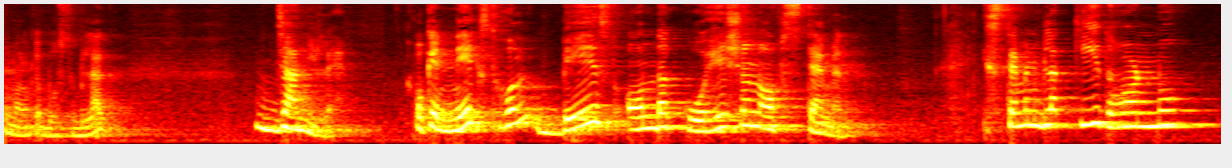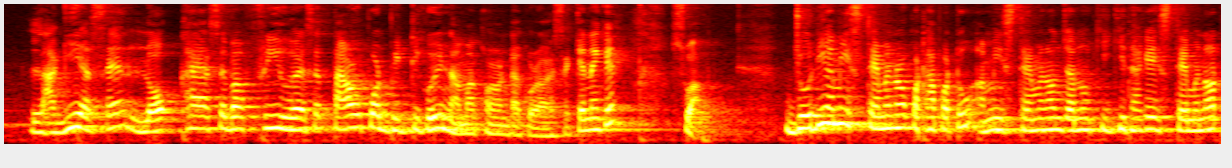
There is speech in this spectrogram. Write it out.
তোমালোকে বস্তুবিলাক জানিলে। অ'কে নেক্সট হ'ল based on the cohesion of stamen ষ্টেমেনবিলাক কি ধৰণৰ লাগি আছে লগ খাই আছে বা ফ্ৰী হৈ আছে তাৰ ওপৰত ভিত্তি কৰি নামাকৰণ এটা কৰা হৈছে। কেনেকৈ? চোৱা যদি আমি ষ্টেমেনৰ কথা পাতোঁ আমি ষ্টেমেনত জানো কি কি থাকে ষ্টেমেনত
